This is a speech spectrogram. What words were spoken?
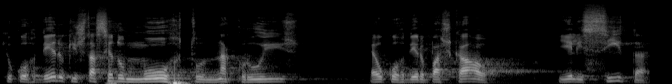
que o cordeiro que está sendo morto na cruz é o cordeiro pascal, e ele cita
